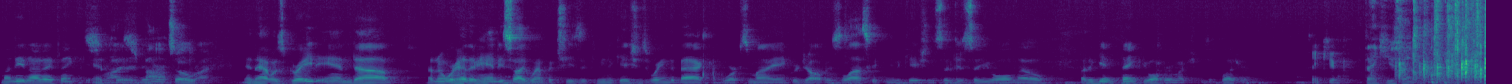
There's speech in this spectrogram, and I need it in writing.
Monday night, I think, at right, the dinner, right, so, right. and that was great. And, uh, I don't know where Heather Handyside went, but she's the communications way in the back, works in my Anchorage office, Alaska Communications, so just so you all know. But again, thank you all very much. It was a pleasure. Thank you. Thank you, Senator.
